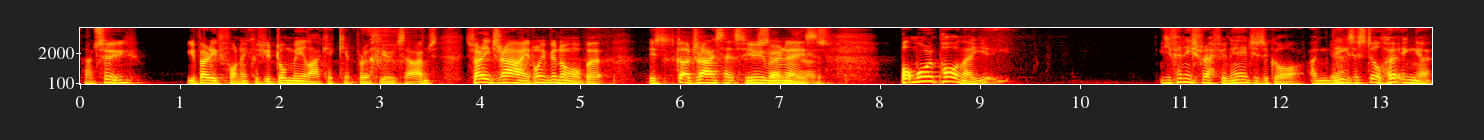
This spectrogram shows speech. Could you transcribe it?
Thanks. Two, you're very funny because you've done me like a kipper a few times. It's very dry. I don't even know, but he's got a dry sense of humour, isn't he? has. But more importantly, you, you finished refing ages ago, and Yeah. these are still hurting you.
